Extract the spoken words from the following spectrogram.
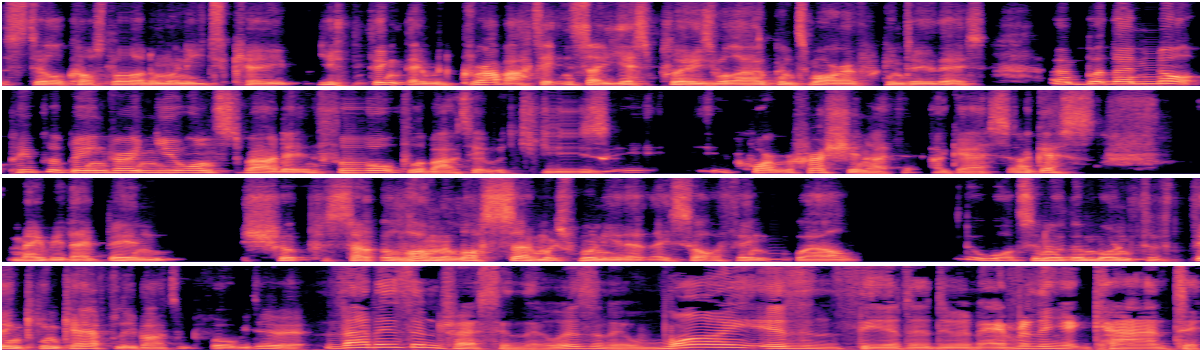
still cost a lot of money to keep. You think they would grab at it and say, "Yes, please, we'll open tomorrow if we can do this," um, but they're not. People are being very nuanced about it and thoughtful about it, which is quite refreshing. I, th- I guess. I guess maybe they've been shut for so long and lost so much money that they sort of think, well, what's another month of thinking carefully about it before we do it? That is interesting, though, isn't it? Why isn't theatre doing everything it can to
